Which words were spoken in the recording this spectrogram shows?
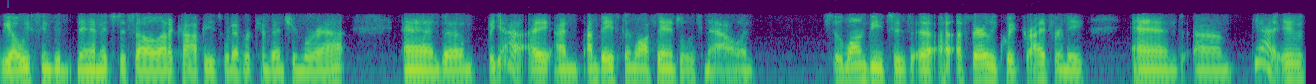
we always seem to manage to sell a lot of copies, whatever convention we're at. And um, but yeah, I, I'm I'm based in Los Angeles now, and so Long Beach is a, a fairly quick drive for me. And um, yeah, it was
